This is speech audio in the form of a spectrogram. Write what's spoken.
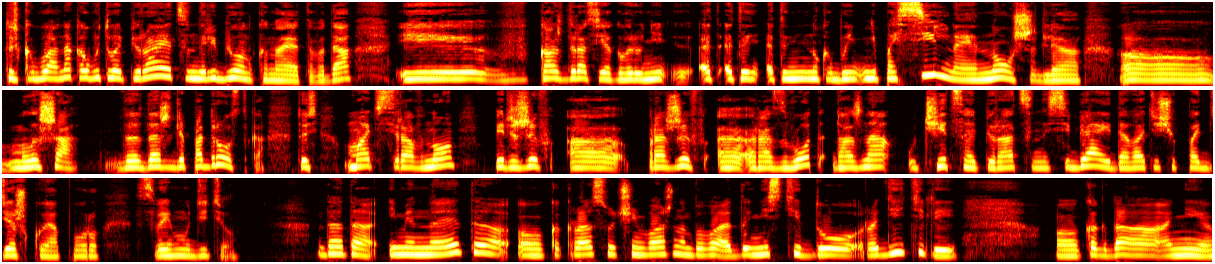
То есть как бы она как будто опирается на ребенка на этого, да, и каждый раз я говорю, не, это, это, это ну, как бы непосильная ноша для э, малыша, да, даже для подростка. То есть мать все равно, пережив, э, прожив э, развод, должна учиться опираться на себя и давать еще поддержку и опору своему дитю. Да-да, именно это э, как раз очень важно бывает, донести до родителей, э, когда они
